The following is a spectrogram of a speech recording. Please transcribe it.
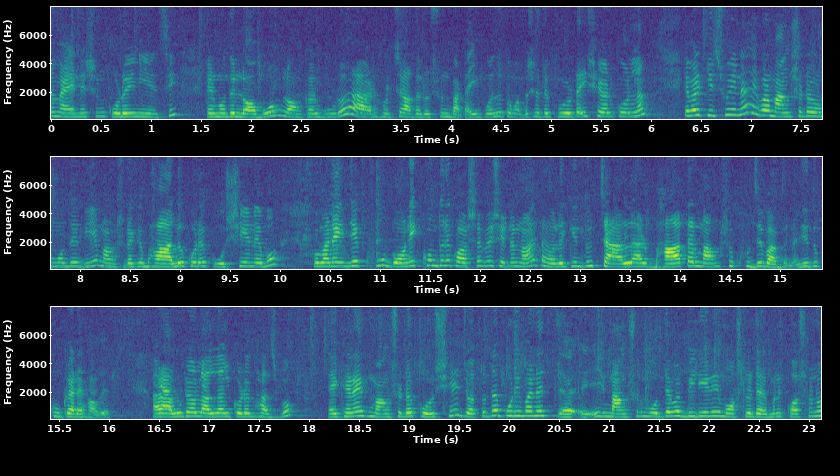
তো ম্যারিনেশন করেই নিয়েছি। এর মধ্যে লবণ, লঙ্কার গুঁড়ো আর হচ্ছে আদা, রসুন বাটাই বলতে তোমাদের সাথে পুরোটাই শেয়ার করলাম। এবার কিছুই না, এবার মাংসটা ওর মধ্যে দিয়ে মাংসটাকে ভালো করে কষিয়ে নেব। মানে যে খুব অনেকক্ষণ ধরে কষাবে সেটা নয়, তাহলে কিন্তু চাল আর ভাত আর মাংস খুঁজে পাবে না, যেহেতু কুকারে হবে। আর আলুটাও লাল লাল করে ভাজবো। এখানে মাংসটা কষিয়ে যতটা পরিমাণে এই মাংসর মধ্যে আবার বিরিয়ানির মশলাটা মানে কষানো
